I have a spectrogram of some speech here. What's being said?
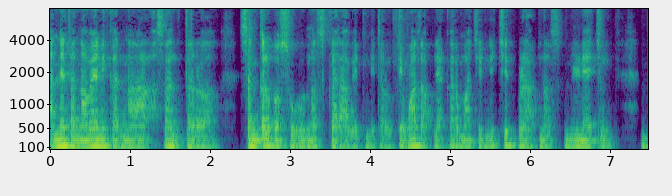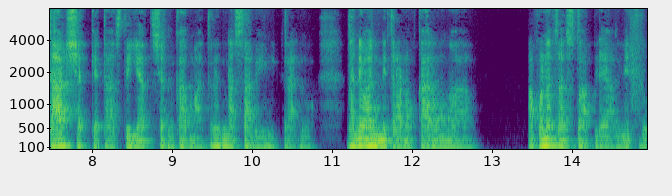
अन्यथा नव्याने करणार असाल तर संकल्प सोडूनच करावेत मित्र तेव्हाच आपल्या कर्माचे निश्चित फळ आपणास मिळण्याची दाट शक्यता असते. यात शंका मात्र नसावी मित्रांनो. धन्यवाद मित्रांनो. कारण आपणच असतो आपल्या मित्र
